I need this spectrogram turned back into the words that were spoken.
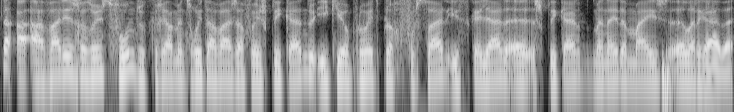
Não, há, há, várias razões de fundo que realmente o Rui Tavares já foi explicando e que eu aproveito para reforçar e se calhar uh, explicar de maneira mais alargada.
